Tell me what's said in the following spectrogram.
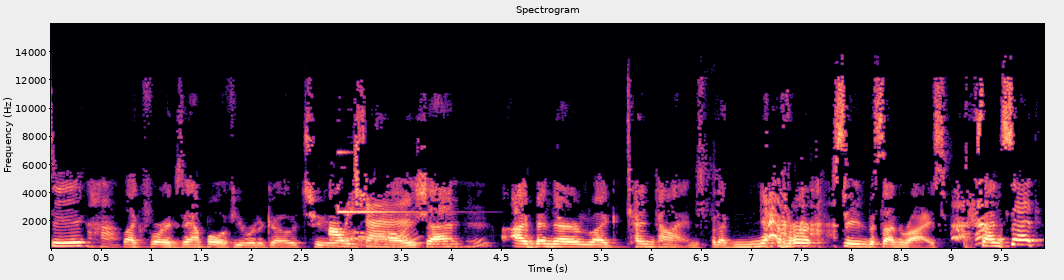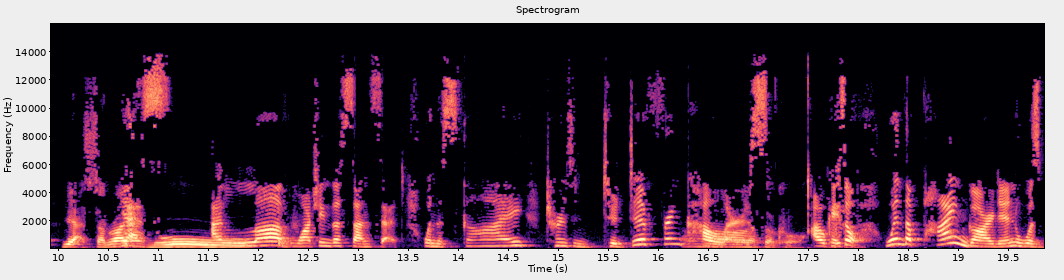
see. Uh-huh. Like, for example, if you were to go to Alishan. uh, Alishan, I've been there like 10 times, but I've never seen the sunrise. Sunset? Yes. Sunrise? Yes. No. I love watching the sunset when the sky turns into different Oh, colors. that's so cool. Okay, so when the Pine Garden was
